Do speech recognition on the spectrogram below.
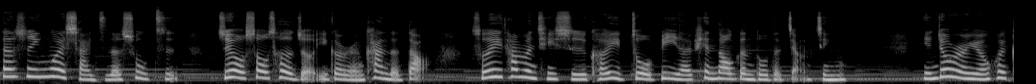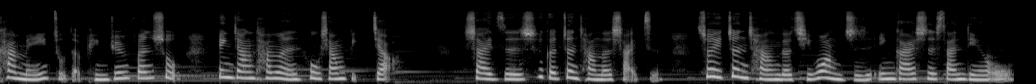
但是因为骰子的数字只有受测者一个人看得到，所以他们其实可以作弊来骗到更多的奖金。研究人员会看每一组的平均分数，并将它们互相比较。骰子是个正常的骰子，所以正常的期望值应该是三点五，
